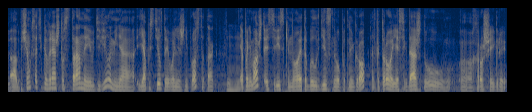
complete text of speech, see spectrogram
А, причем, кстати говоря, что странно и удивило меня, я пустил-то его не, ж- не просто так. Мгм. Я понимал, что есть риски, но это был единственный опытный игрок, от которого я всегда жду э, хорошей игры.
